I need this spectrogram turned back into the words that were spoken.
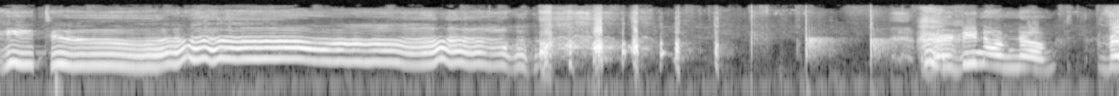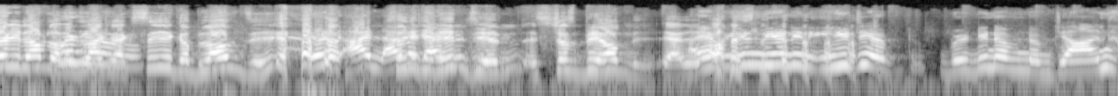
he do. Verdi num num. Verdi num num, exactly. Like seeing a blondie yes, I love singing it. in Indian, it's just beyond me. Yeah, I am. Indian in Egypt. Verdi num num, John.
